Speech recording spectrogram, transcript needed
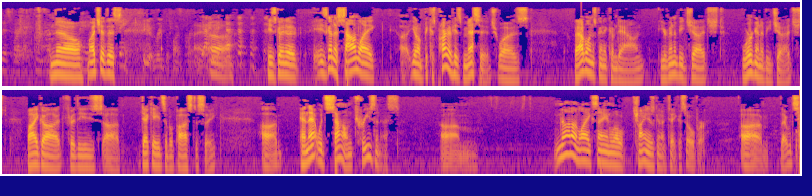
no, much of this. He didn't read the fine print. Uh, he's going to he's going to sound like uh, you know because part of his message was Babylon's going to come down. You're going to be judged. We're going to be judged by God for these uh, decades of apostasy, uh, and that would sound treasonous. Um, not unlike saying, well, China's going to take us over. Um, that would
